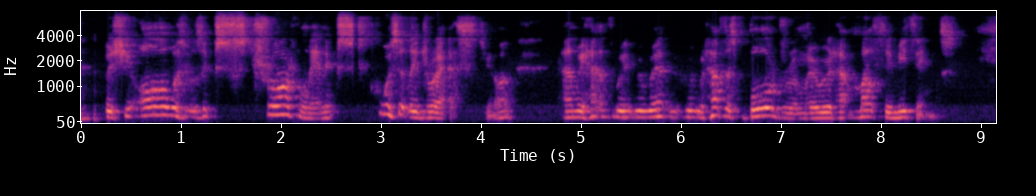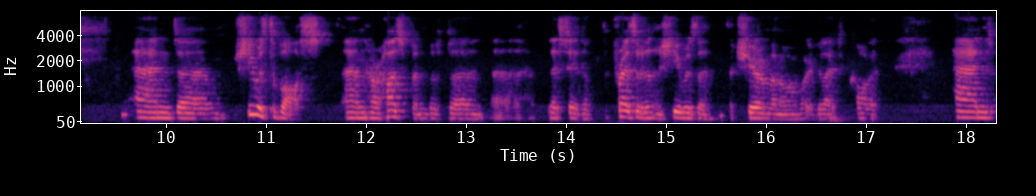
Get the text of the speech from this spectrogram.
but she always was extraordinarily and exquisitely dressed, you know. And we had we, we, went, we would have this boardroom where we would have monthly meetings. And um, she was the boss, and her husband was, the, uh, let's say, the, the, president, and she was the, the chairman, or whatever you like to call it. And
